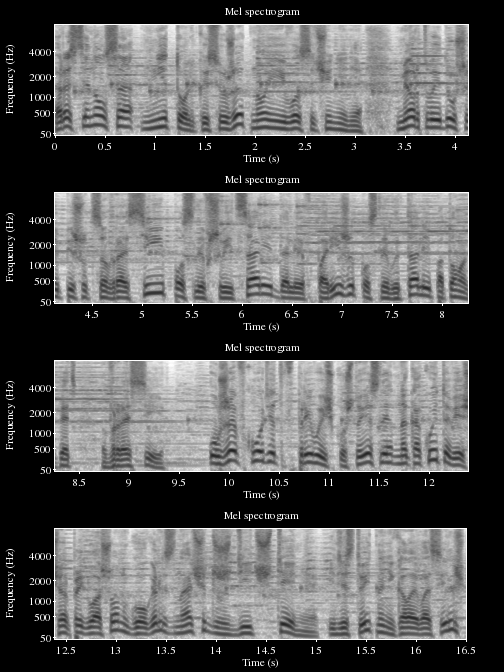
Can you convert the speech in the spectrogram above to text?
Растянулся не только сюжет, но и его сочинение. «Мертвые души» пишутся в России, после в Швейцарии, далее в Париже, после в Италии, потом опять в России – уже входит в привычку, что если на какой-то вечер приглашен Гоголь, значит жди чтения. И действительно, Николай Васильевич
